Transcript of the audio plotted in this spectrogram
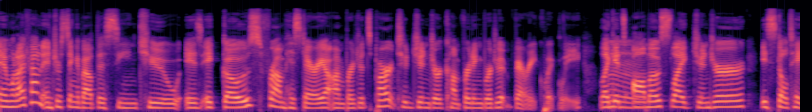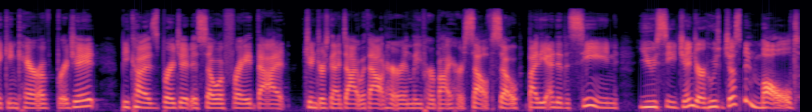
And what I found interesting about this scene too is it goes from hysteria on Bridget's part to Ginger comforting Bridget very quickly. Like it's hmm. almost like Ginger is still taking care of Bridget because Bridget is so afraid that Ginger's going to die without her and leave her by herself. So by the end of the scene, you see Ginger, who's just been mauled,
